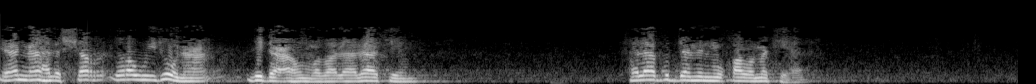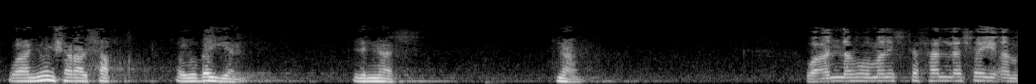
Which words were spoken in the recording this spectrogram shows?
لأن أهل الشر يروجون بدعهم وضلالاتهم فلا بد من مقاومتها وأن ينشر الحق ويبين للناس. نعم. وأنه من استحل شيئا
